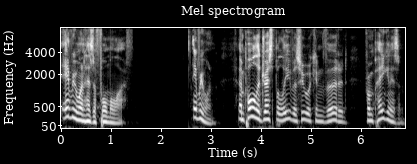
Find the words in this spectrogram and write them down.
Everyone has a former life. Everyone. And Paul addressed believers who were converted from paganism.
